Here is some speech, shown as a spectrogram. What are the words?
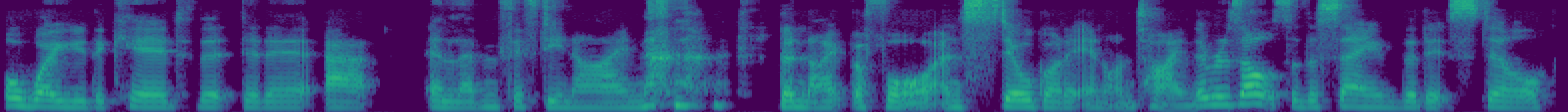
or were you the kid that did it at 11:59 the night before and still got it in on time. The results are the same that it's still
